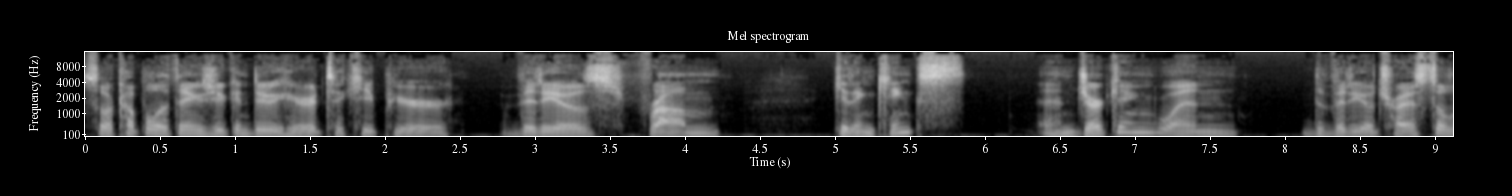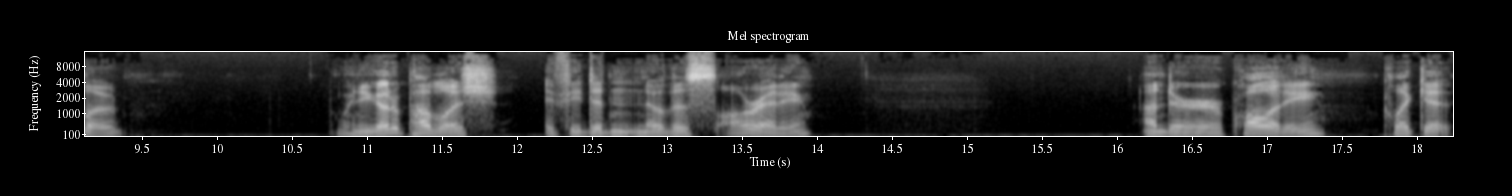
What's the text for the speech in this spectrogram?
So, a couple of things you can do here to keep your videos from getting kinks and jerking when the video tries to load. When you go to publish, if you didn't know this already, under quality, click it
